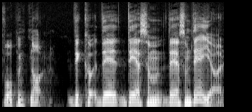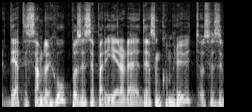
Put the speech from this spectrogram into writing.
2.0. Det, det, det, som, det som det gör, det är att det samlar ihop och så separerar det, det som kommer ut och så, så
